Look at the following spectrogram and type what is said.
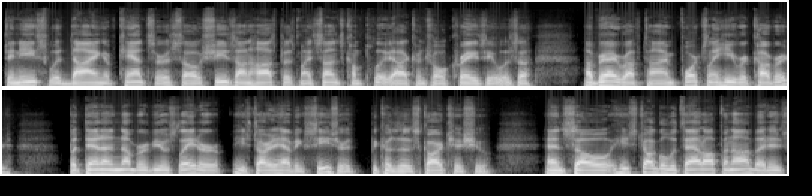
Denise, was dying of cancer. So she's on hospice. My son's completely out of control, crazy. It was a, a very rough time. Fortunately, he recovered. But then a number of years later, he started having seizures because of the scar tissue. And so he struggled with that off and on, but he's,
